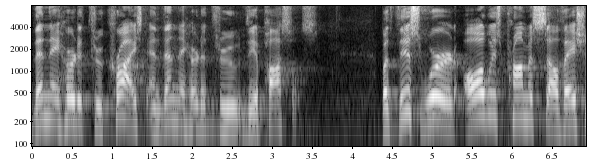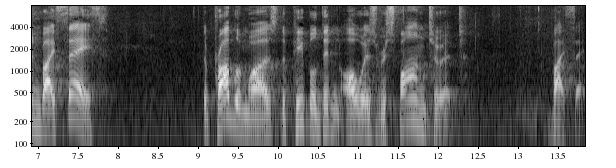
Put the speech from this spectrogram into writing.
then they heard it through Christ, and then they heard it through the apostles. But this word always promised salvation by faith. The problem was the people didn't always respond to it by faith.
